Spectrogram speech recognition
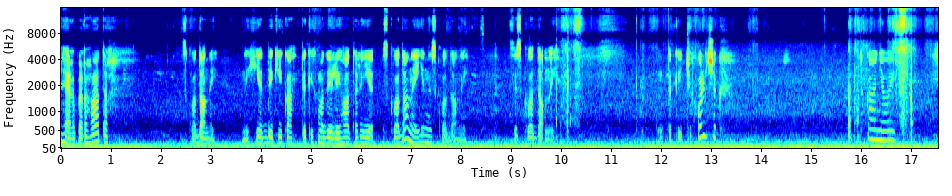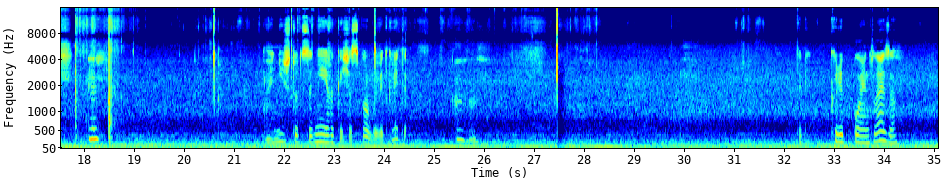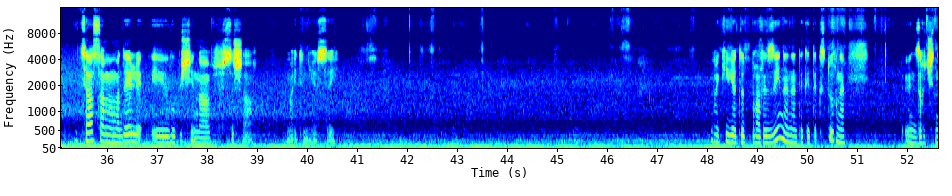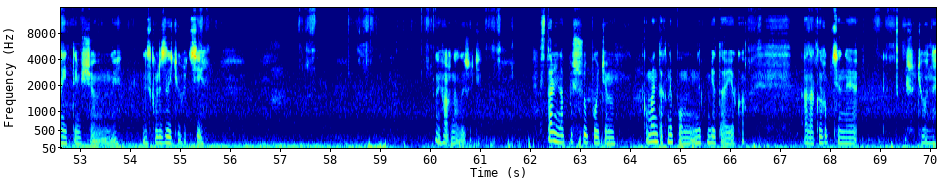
Гербер-гатор. Складаний. У них є декілька таких моделей. Гатор є складаний, є не складаний. Це складаний. Такий чехольчик. Тканевий. А ніж тут з однієї руки зараз спробую відкрити. Ага. Кліп-point лезо. Ця саме модель і випущена в США. Made in USA. Раків'я тут прорезинене, таке текстурне. Він зручний тим, що не, не скользить у руці. Ну і гарно лежить. Сталь напишу потім. В коментах не пам'ятаю, яка. А на коробці не пишуть вони.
